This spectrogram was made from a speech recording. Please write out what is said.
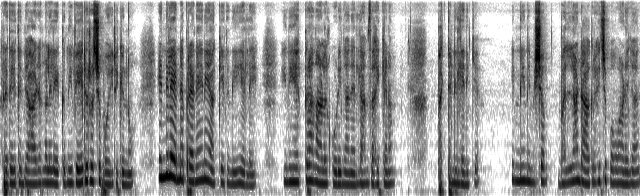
ഹൃദയത്തിന്റെ ആഴങ്ങളിലേക്ക് നീ വേരുറച്ചു പോയിരിക്കുന്നു? എന്നിലെ എന്നെ പ്രണയനയാക്കിയത് നീയല്ലേ? ഇനി എത്ര നാളിൽ കൂടി ഞാൻ എല്ലാം സഹിക്കണം? പറ്റണില്ല എനിക്ക്. ഇന്നീ നിമിഷം വല്ലാണ്ട് ആഗ്രഹിച്ചു പോവാണ് ഞാൻ.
